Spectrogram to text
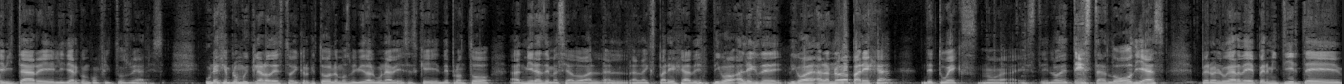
evitar eh, lidiar con conflictos reales. Un ejemplo muy claro de esto, y creo que todos lo hemos vivido alguna vez, es que de pronto admiras demasiado a la expareja de, digo, al ex de, digo, a, a la nueva pareja de tu ex, ¿no? Este, lo detestas, lo odias, pero en lugar de permitirte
